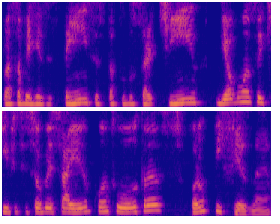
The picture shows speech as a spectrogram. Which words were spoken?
para saber resistência, se está tudo certinho. E algumas equipes se sobressaíram, enquanto outras foram pífias, né?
